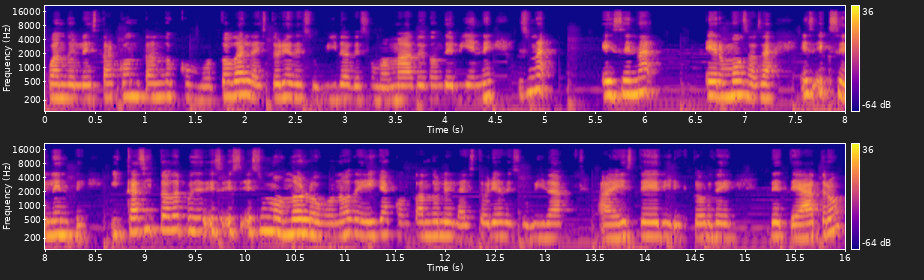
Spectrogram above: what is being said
cuando le está contando como toda la historia de su vida, de su mamá, de dónde viene, es una escena hermosa, o sea, es excelente. Y casi toda, pues, es, un monólogo, ¿no? De ella contándole la historia de su vida a este director de, teatro.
